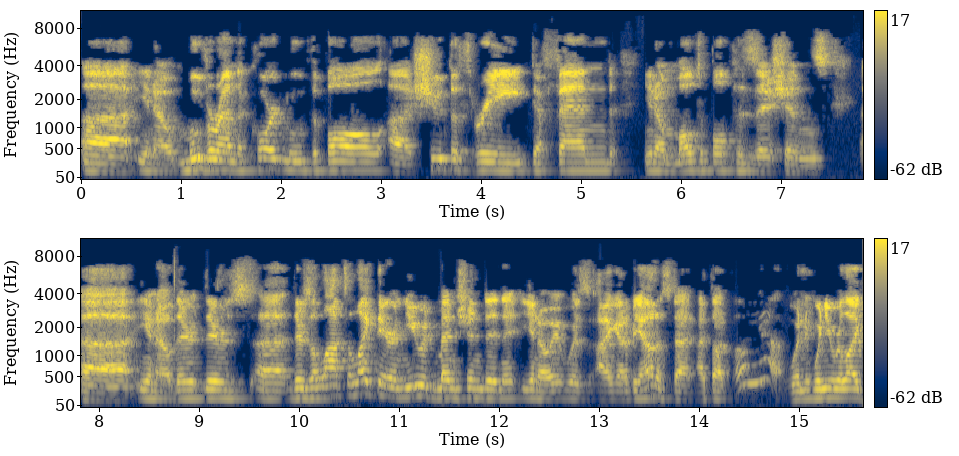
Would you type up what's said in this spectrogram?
uh, you know, move around the court, move the ball, uh, shoot the three, defend, you know, multiple positions. Uh, you know, there, there's, uh, there's a lot to like there. And you had mentioned in it, you know, it was, I gotta be honest, I, I thought, oh yeah, when, when you were like,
